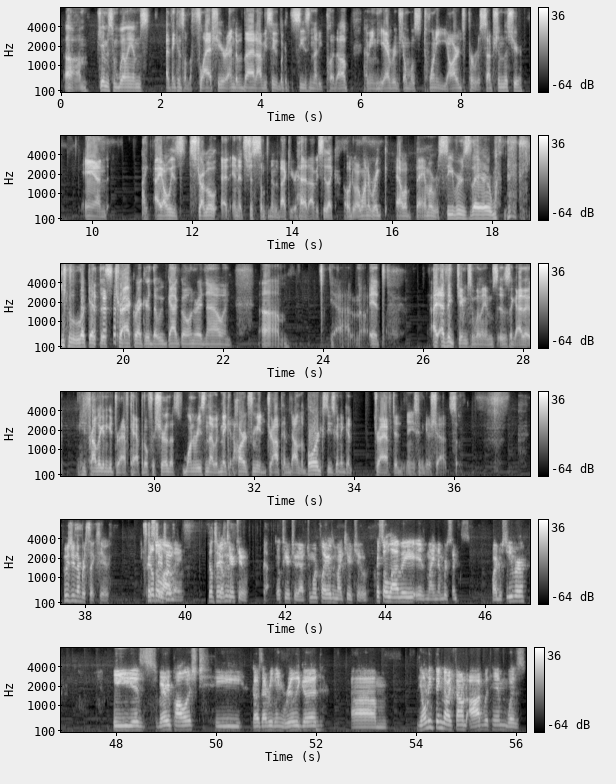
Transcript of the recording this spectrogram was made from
Um, Jameson Williams, I think is on the flashier end of that. Obviously, look at the season that he put up. I mean, he averaged almost 20 yards per reception this year, and I, I always struggle, at, and it's just something in the back of your head. Obviously, like, oh, do I want to rank Alabama receivers there? when you look at this track record that we've got going right now, and um, yeah, I don't know. It, I, I think Jameson Williams is the guy that he's probably going to get draft capital for sure. That's one reason that would make it hard for me to drop him down the board because he's going to get drafted and he's going to get a shot. So Who's your number six here? Still Chris two. Still tier Still two. tier two. Yeah. Still tier two. I have two more players in my tier two. Chris Olave is my number six wide receiver. He is very polished. He does everything really good. Um, the only thing that I found odd with him was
